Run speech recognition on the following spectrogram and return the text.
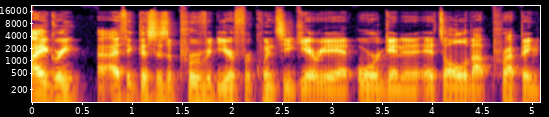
I agree. I think this is a prove it year for Quincy Guerrier at Oregon, and it's all about prepping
